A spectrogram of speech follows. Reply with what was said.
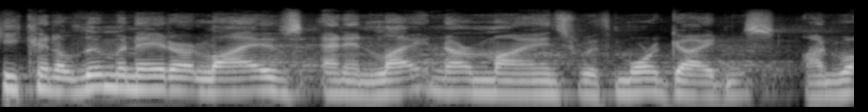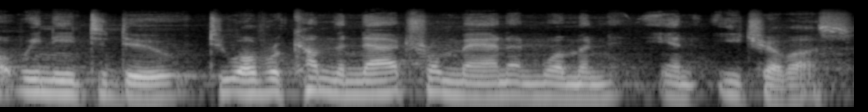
He can illuminate our lives and enlighten our minds with more guidance on what we need to do to overcome the natural man and woman in each of us.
